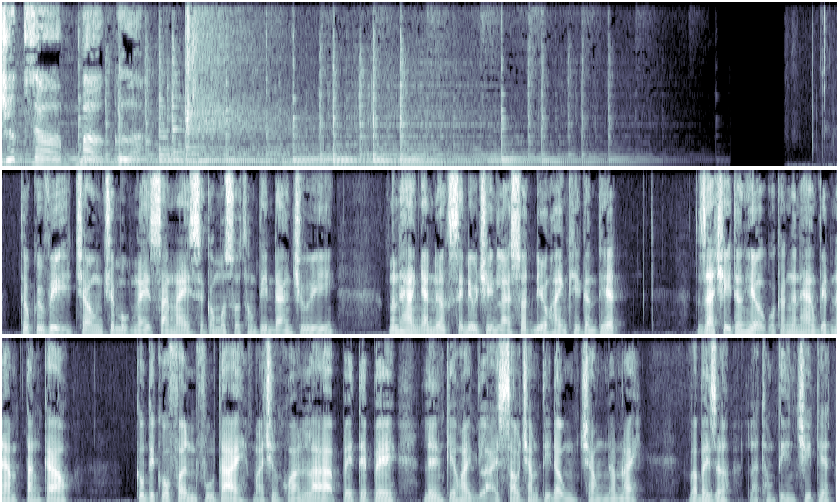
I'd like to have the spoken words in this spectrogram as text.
trước giờ mở cửa. Thưa quý vị, trong chuyên mục này sáng nay sẽ có một số thông tin đáng chú ý. Ngân hàng nhà nước sẽ điều chỉnh lãi suất điều hành khi cần thiết. Giá trị thương hiệu của các ngân hàng Việt Nam tăng cao. Công ty cổ phần Phú Tài, mã chứng khoán là PTP, lên kế hoạch lãi 600 tỷ đồng trong năm nay. Và bây giờ là thông tin chi tiết.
